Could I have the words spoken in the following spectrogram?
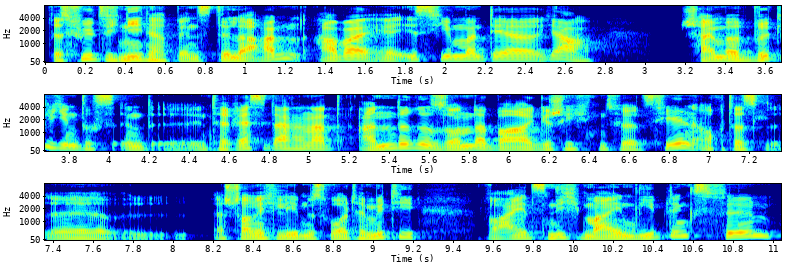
das fühlt sich nicht nach Ben Stiller an, aber er ist jemand, der ja scheinbar wirklich Interesse daran hat, andere sonderbare Geschichten zu erzählen. Auch das äh, erstaunliche Leben des Walter Mitty war jetzt nicht mein Lieblingsfilm,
